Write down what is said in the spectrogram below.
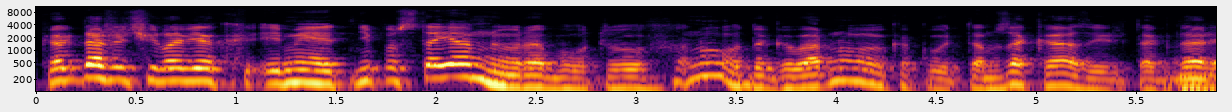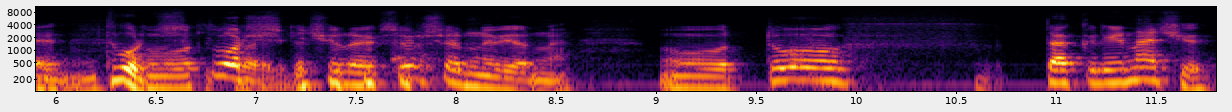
Когда же человек имеет непостоянную работу, ну, договорную какую-то там заказы или так далее, творческий, вот, творческий человек, человек совершенно верно, вот, то так или иначе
